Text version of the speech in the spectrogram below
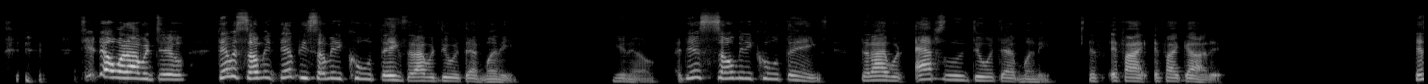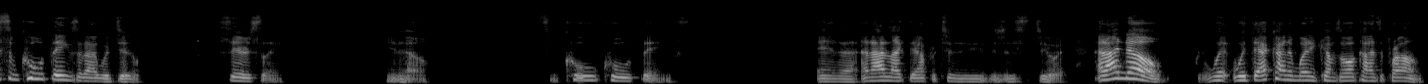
do you know what I would do? There was so many, there'd be so many cool things that I would do with that money. You know, there's so many cool things that I would absolutely do with that money if if I if I got it. There's some cool things that I would do. Seriously. You know, some cool, cool things. And uh, and I like the opportunity to just do it. And I know with, with that kind of money comes all kinds of problems.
